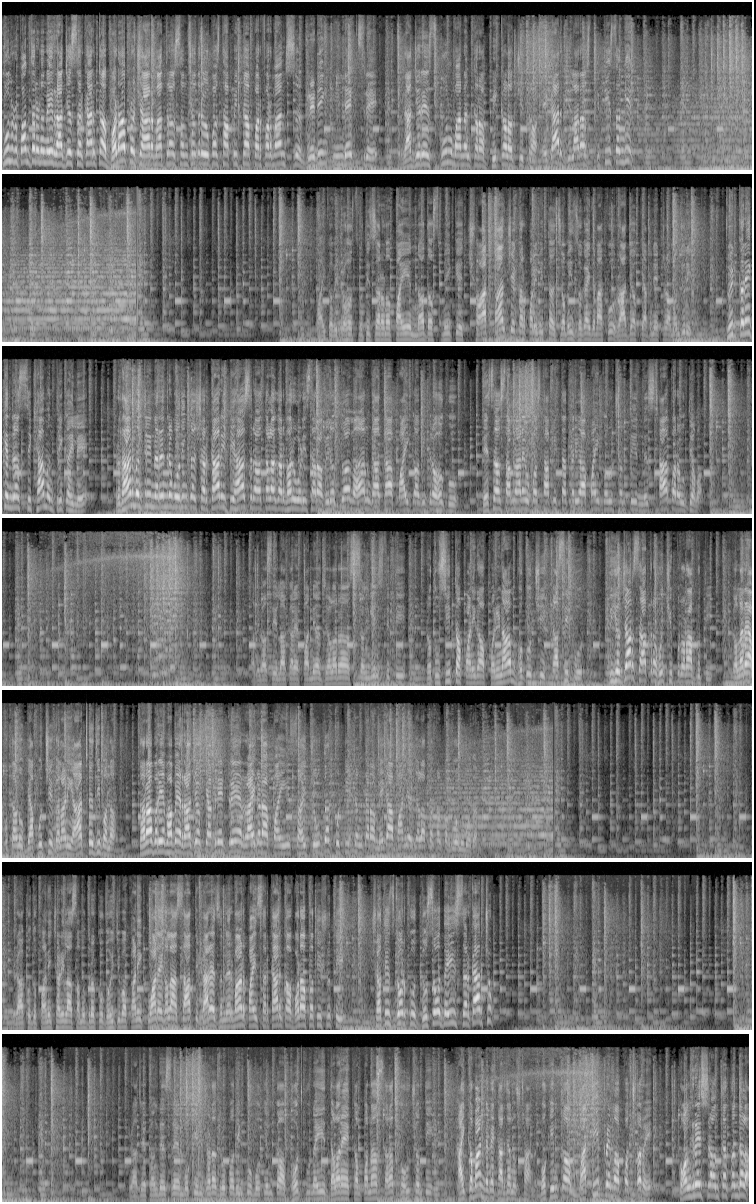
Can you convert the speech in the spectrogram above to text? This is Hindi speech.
स्कूल रूपातरण नहीं राज्य सरकार का बड़ा प्रचार, मात्र संसद में उपस्थापित परफर्मांस ग्रेडिंग इंडेक्स रे राज्य रे स्कूल मानकर विकल चित्र, एगार जिलार स्थिति संगीत। पाइक विद्रोह स्मृतिचारण नौ दशमिक छ आठ पाँच एकर परिमित जमी जगैदे राज्य क्याबेट मंजूरी। ट्वीट करे केंद्र शिक्षा मंत्री કહીલે प्रधानमंत्री नरेंद्र मोदी सरकार इतिहास अतलगर्भर ओडार वीरत्व महान गाथा पाइक विद्रोह को देश सामने उपस्थापित करने कर निष्ठापर उद्यम। आदिवासी इलाक पानी जलर संगीन स्थिति प्रदूषित पाणीर परिणाम भोगुची काशीपुर। ଦୁଇ ହଜାର ସାତର ହୋଇଛି ପୁନରାବୃତ୍ତି। କଲେରା ଭୂତାଣୁ ବ୍ୟାପୁଛି ଗଲାଣି ଆଠ ଜୀବନ। ତରବରୀୟ ଭାବେ ରାଜ୍ୟ କ୍ୟାବିନେଟ୍ରେ ରାୟଗଡ଼ା ପାଇଁ ଶହେ ଚଉଦ କୋଟି ଟଙ୍କାର ମେଗା ପାନୀୟ ଜଳ ପ୍ରକଳ୍ପକୁ ଅନୁମୋଦନ। ହୀରାକୁଦ ପାଣି ଛାଡ଼ିଲା ସମୁଦ୍ରକୁ ବୋହିଯିବ ପାଣି କୁଆଡ଼େ ଗଲା ସାତ ବ୍ୟାରେଜ୍ ନିର୍ମାଣ ପାଇଁ ସରକାରଙ୍କ ବଡ଼ ପ୍ରତିଶ୍ରୁତି। ଛତିଶଗଡ଼କୁ ଦୋଷ ଦେଇ ସରକାର ଚୁପ୍। ରାଜ୍ୟ କଂଗ୍ରେସରେ ମୋକିମ ଝଡ଼ ଦ୍ରୌପଦୀଙ୍କୁ ମୋକିମଙ୍କ ଭୋଟକୁ ନେଇ ଦଳରେ କମ୍ପନ ଶରତ କହୁଛନ୍ତି ହାଇକମାଣ୍ଡ ନେବେ କାର୍ଯ୍ୟାନୁଷ୍ଠାନ ମୋକିମଙ୍କ ମାଟି ପ୍ରେମ ପଛରେ କଂଗ୍ରେସର ଅନ୍ତକନ୍ଦଳ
